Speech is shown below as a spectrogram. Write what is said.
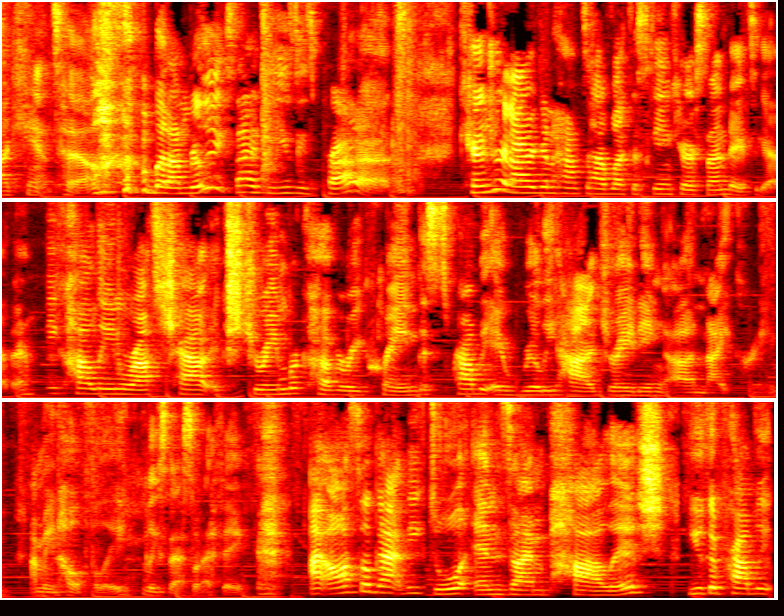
I can't tell. but I'm really excited to use these products. Kendra and I are gonna have to have like a skincare Sunday together. The Colleen Rothschild Extreme Recovery Cream. This is probably a really hydrating uh, night cream. I mean, hopefully, at least that's what I think. I also got the Dual Enzyme Polish. You could probably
